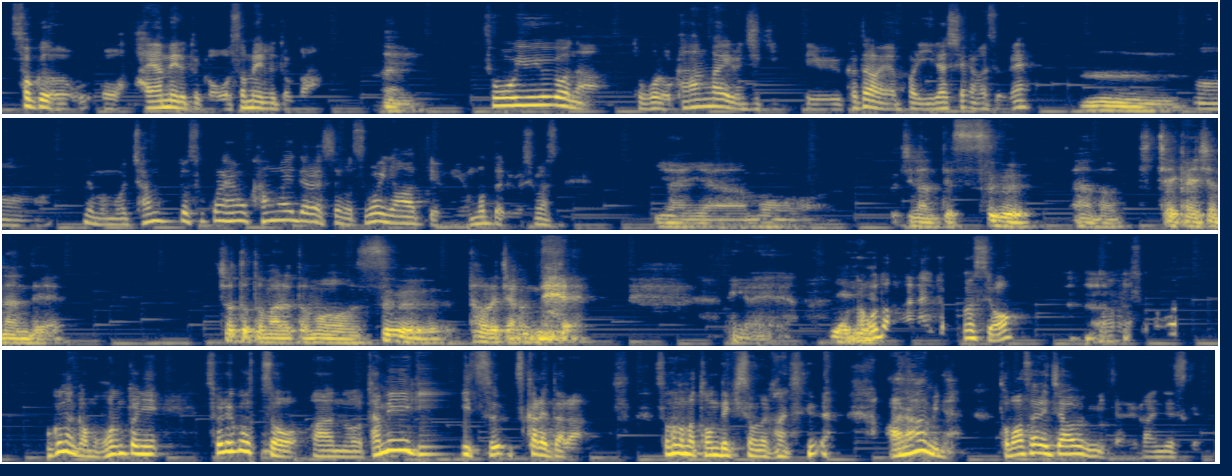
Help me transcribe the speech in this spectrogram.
速度を速めるとか遅めるとか、はい。そういうようなところを考える時期っていう方はやっぱりいらっしゃいますよね。うーん。うん。でももうちゃんとそこら辺を考えてらっしゃるのがすごいなっていうふうに思ったりはしますね。いやいや、もう、うちなんてすぐ、あの、ちっちゃい会社なんで、ちょっと止まるともうすぐ倒れちゃうんで。いやいやそんなことはないと思いますよ。うん僕なんかもう本当に、それこそ、あの、ため息つ疲れたら、そのまま飛んできそうな感じで、あらみたいな、飛ばされちゃうみたいな感じですけど。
